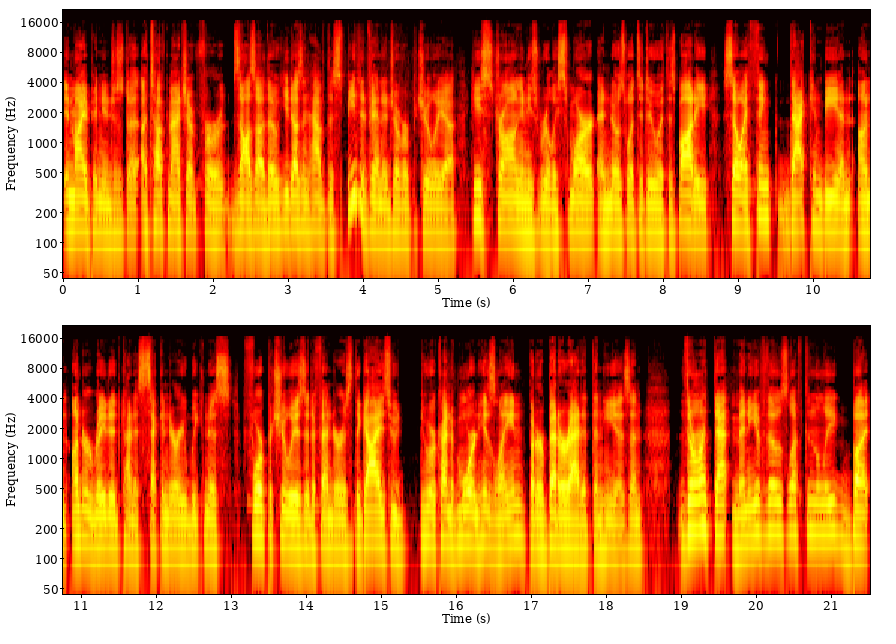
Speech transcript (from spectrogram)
in my opinion, just a, a, tough matchup for Zaza, though he doesn't have the speed advantage over Pachulia. He's strong and he's really smart and knows what to do with his body. So I think that can be an, an underrated kind of secondary weakness for Pachulia as a defender is the guys who who are kind of more in his lane but are better at it than he is. And there aren't that many of those left in the league, but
